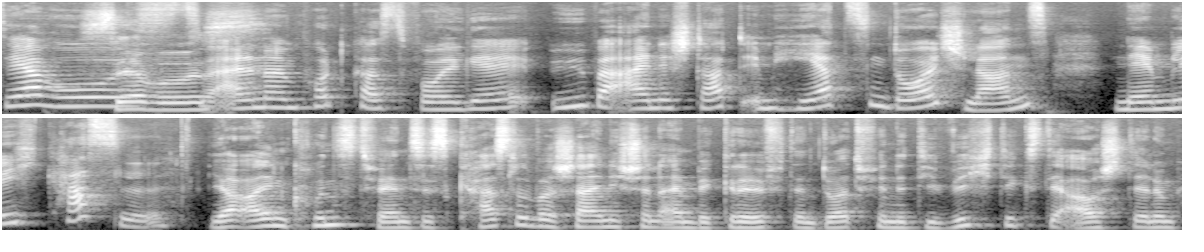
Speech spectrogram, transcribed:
Servus, Servus. zu einer neuen Podcast-Folge über eine Stadt im Herzen Deutschlands, nämlich Kassel. Ja, allen Kunstfans ist Kassel wahrscheinlich schon ein Begriff, denn dort findet die wichtigste Ausstellung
